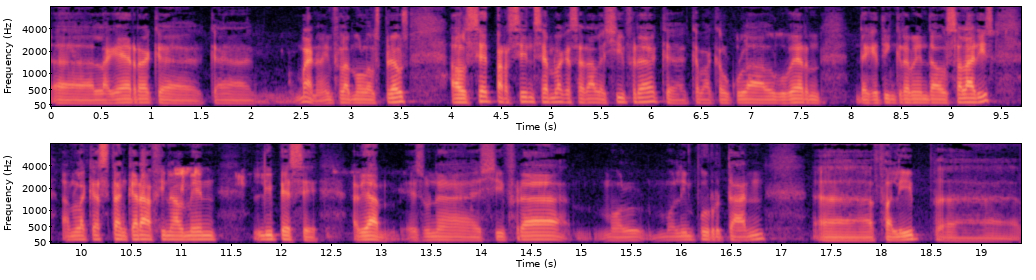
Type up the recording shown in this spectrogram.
eh, la guerra, que, que bueno, ha inflat molt els preus. El 7% sembla que serà la xifra que, que va calcular el govern d'aquest increment dels salaris, amb la que es tancarà finalment l'IPC. Aviam, és una xifra molt, molt important, eh, Felip. Eh,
